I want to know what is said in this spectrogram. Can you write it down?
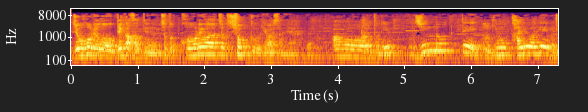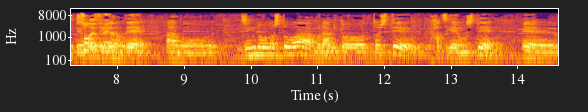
情報量のでかさっていうのはちょっとこれはちょっとショック受けましたね。あの人狼って基本会話ゲームって呼ばれていたので,、あの人狼の人は村人として発言をして、えー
